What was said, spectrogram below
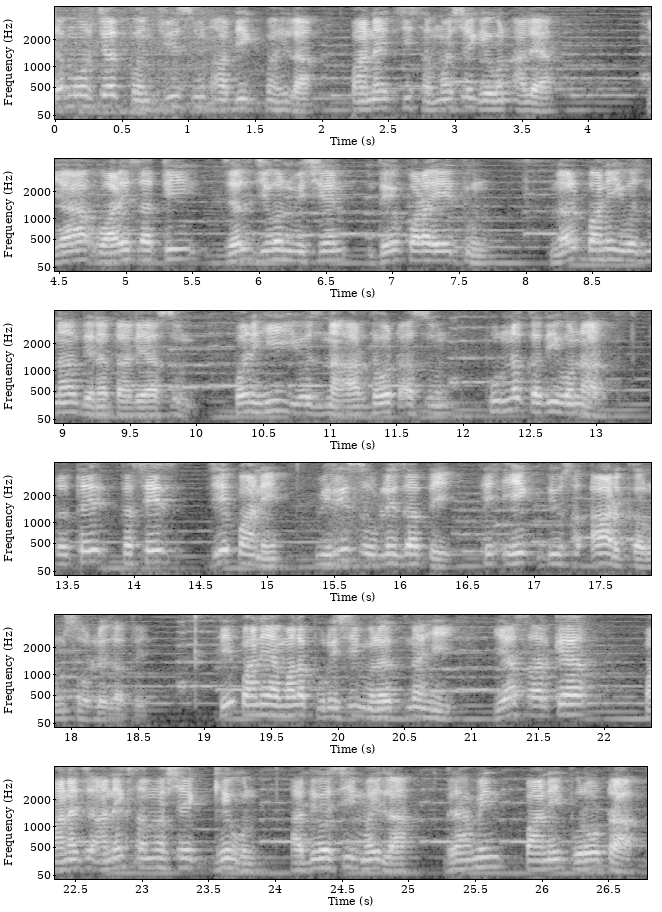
या मोर्चात पंचवीसहून अधिक महिला पाण्याची समस्या घेऊन आल्या. या वाढीसाठी जल जीवन मिशन देवपाडा येथून नळ पाणी योजना देण्यात आली असून पण ही योजना अर्धवट असून पूर्ण कधी होणार? तथे तसेच जे पाणी विहिरीत सोडले जाते ते एक दिवस आड करून सोडले जाते. ते पाणी आम्हाला पुरेशी मिळत नाही. यासारख्या पाण्याच्या अनेक समस्या घेऊन आदिवासी महिला ग्रामीण पाणी पुरवठा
